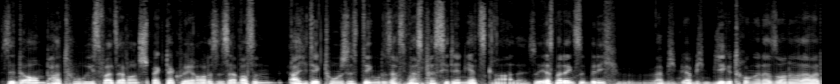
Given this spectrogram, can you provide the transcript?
sind auch ein paar Touris, weil es einfach ein spektakulärer Ort ist. Es ist einfach so ein architektonisches Ding, wo du sagst, was passiert denn jetzt gerade? So erstmal denkst du, bin ich, habe ich, hab ich ein Bier getrunken in der Sonne oder was?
